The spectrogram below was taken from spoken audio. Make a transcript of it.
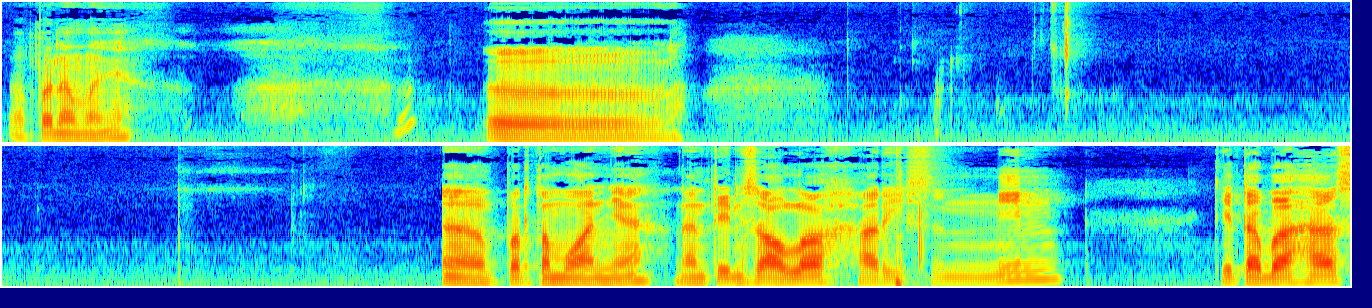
apa namanya uh, uh, pertemuannya. Nanti insya Allah hari Senin kita bahas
